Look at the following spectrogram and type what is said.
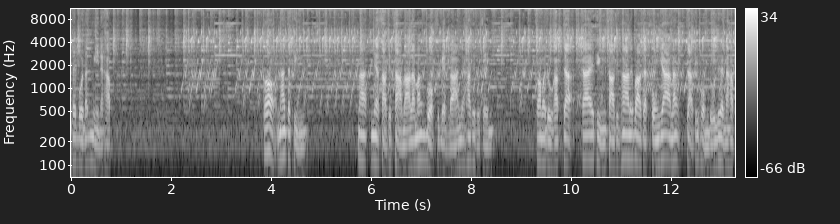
ได้โบนัสหมีนะครับ ก็น่าจะถึงน่าเนี่ยสามสิบสามล้านแล้วมั้งบวกสิบเอ็ดล้านเนี่ยห้าสิบเปอร์เซ็นก็มาดูครับจะได้ถึงสามสิบห้าหรือเปล่าแต่คงยากนะ จากที่ผมดูเลื่อนนะครับ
